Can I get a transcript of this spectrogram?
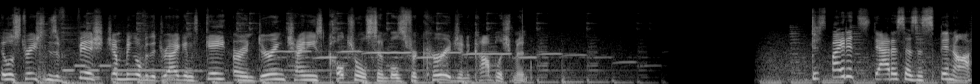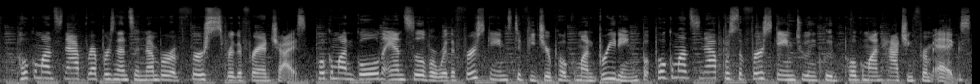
Illustrations of fish jumping over the dragon's gate are enduring Chinese cultural symbols for courage and accomplishment. Despite its status as a spin off, Pokemon Snap represents a number of firsts for the franchise. Pokemon Gold and Silver were the first games to feature Pokemon breeding, but Pokemon Snap was the first game to include Pokemon hatching from eggs.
